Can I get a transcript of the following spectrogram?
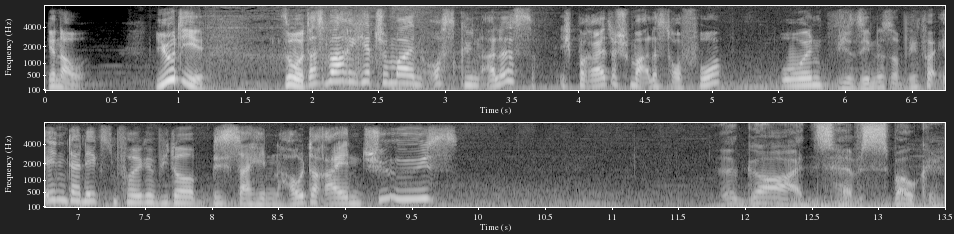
Genau. Juti, so, das mache ich jetzt schon mal in Offscreen alles. Ich bereite schon mal alles drauf vor. Und wir sehen uns auf jeden Fall in der nächsten Folge wieder. Bis dahin, haut rein. Tschüss. The gods have spoken.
